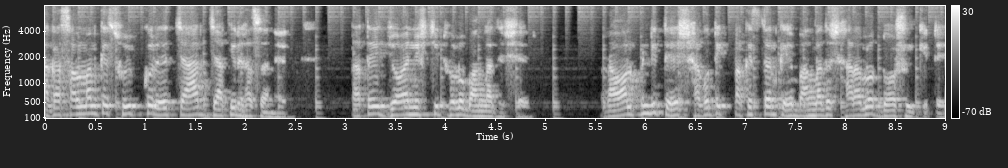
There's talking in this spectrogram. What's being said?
আগা সালমানকে সুইপ করে চার জাকির হাসানের। তাতেই জয় নিশ্চিত হলো বাংলাদেশের। রাওয়ালপিন্ডিতে স্বাগতিক পাকিস্তানকে বাংলাদেশ হারালো দশ উইকেটে।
